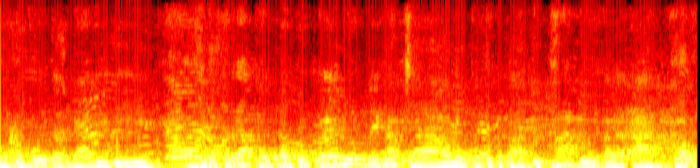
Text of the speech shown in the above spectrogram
ผมจะพูดแต่งานดีๆนะครับผมขอบคุณวัยรุ่นนะครับชาวพัฒนาทุกท่านด้วยกันแล้วกันครับ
